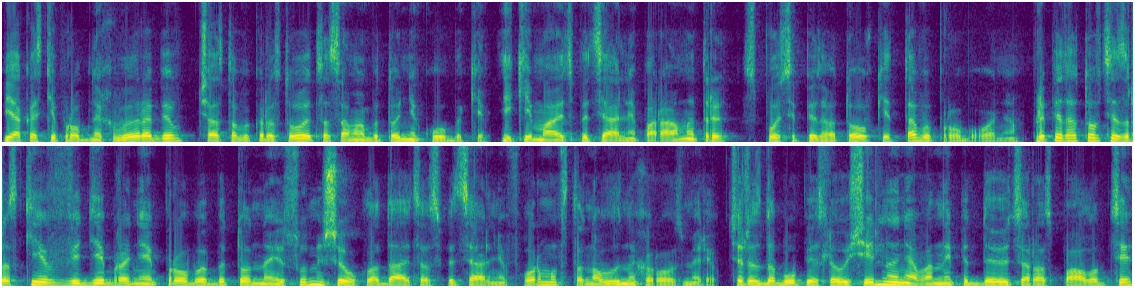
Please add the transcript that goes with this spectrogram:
В якості пробних виробів часто використовуються саме бетонні кубики, які мають спеціальні параметри, спосіб підготовки та випробування. При підготовці зразків відібрані проби бетонної суміші укладаються в спеціальні форми встановлених розмірів. Через добу після ущільнення вони піддаються розпалубці,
